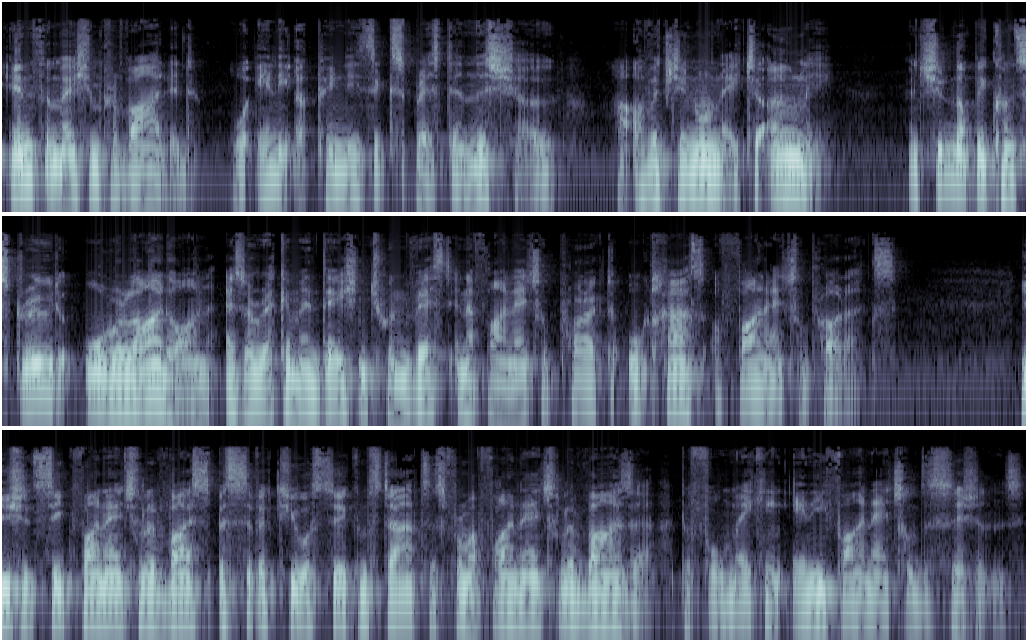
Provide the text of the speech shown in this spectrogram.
The information provided, or any opinions expressed in this show, are of a general nature only, and should not be construed or relied on as a recommendation to invest in a financial product or class of financial products. You should seek financial advice specific to your circumstances from a financial advisor before making any financial decisions.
